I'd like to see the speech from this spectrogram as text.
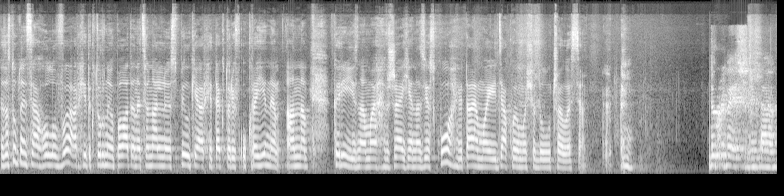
Заступниця голови архітектурної палати Національної спілки архітекторів України Анна Кирій з нами вже є на зв'язку. Вітаємо і дякуємо, що долучилися. Добрий вечір, вітаю.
